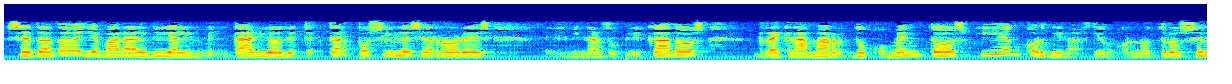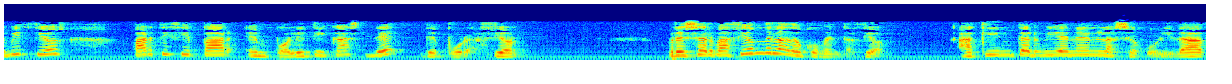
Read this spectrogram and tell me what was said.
Se trata de llevar al día el inventario, detectar posibles errores, eliminar duplicados, reclamar documentos y, en coordinación con otros servicios, participar en políticas de depuración. Preservación de la documentación. Aquí intervienen la seguridad,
